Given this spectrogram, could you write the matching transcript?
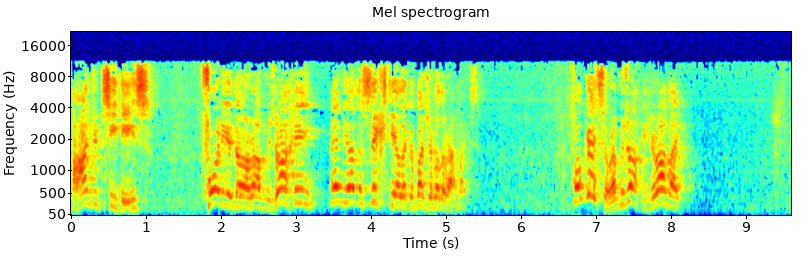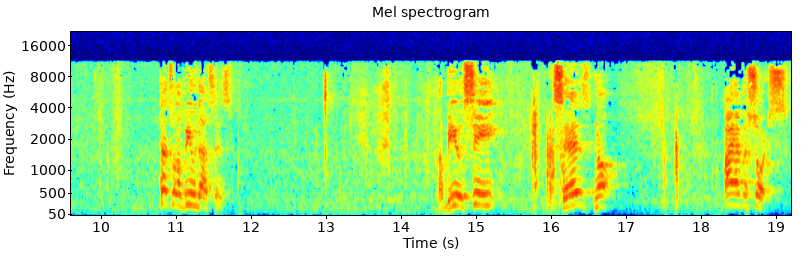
100 CDs, 40 of them are Rav Mizrahi, and the other 60 are like a bunch of other rabbis. Okay, so Rav Mizrahi is your rabbi. That's what Rabbi Yehuda says. Rabbi Yossi says, no, I have a source.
